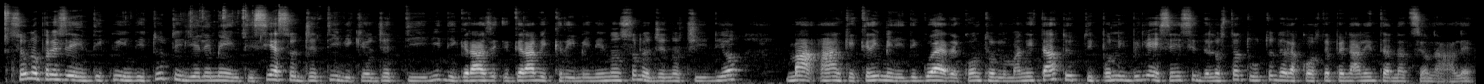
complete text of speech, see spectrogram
Sono presenti quindi tutti gli elementi sia soggettivi che oggettivi di gravi, gravi crimini, non solo genocidio, ma anche crimini di guerra contro l'umanità, tutti ponibili ai sensi dello Statuto della Corte Penale Internazionale.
